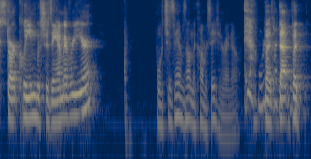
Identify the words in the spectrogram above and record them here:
start clean with Shazam every year. Well, Shazam's not in the conversation right now. We're But that but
